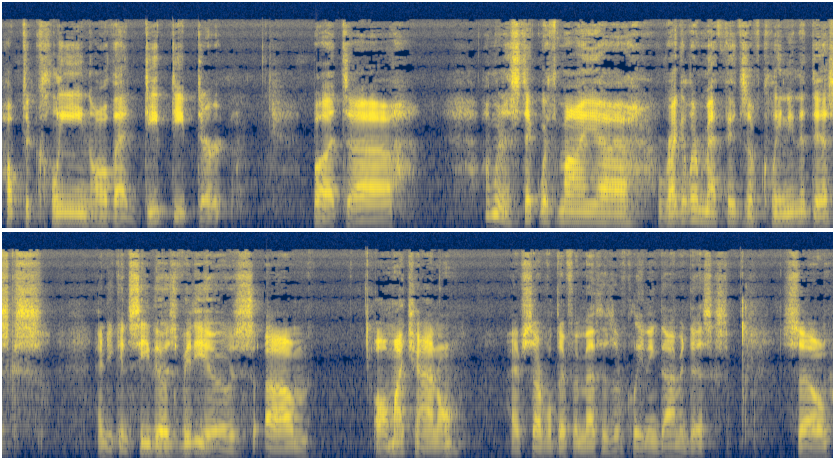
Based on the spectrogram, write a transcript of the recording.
help to clean all that deep, deep dirt. But uh, I'm going to stick with my uh, regular methods of cleaning the discs. And you can see those videos um, on my channel. I have several different methods of cleaning diamond discs. So,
